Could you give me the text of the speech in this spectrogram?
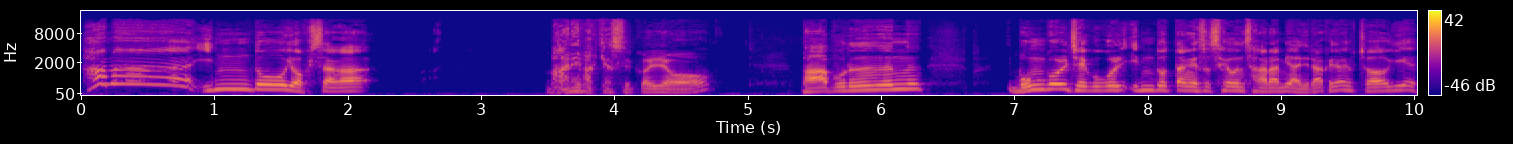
아마 인도 역사가 많이 바뀌었을걸요. 바부르는 몽골 제국을 인도 땅에서 세운 사람이 아니라 그냥 저기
